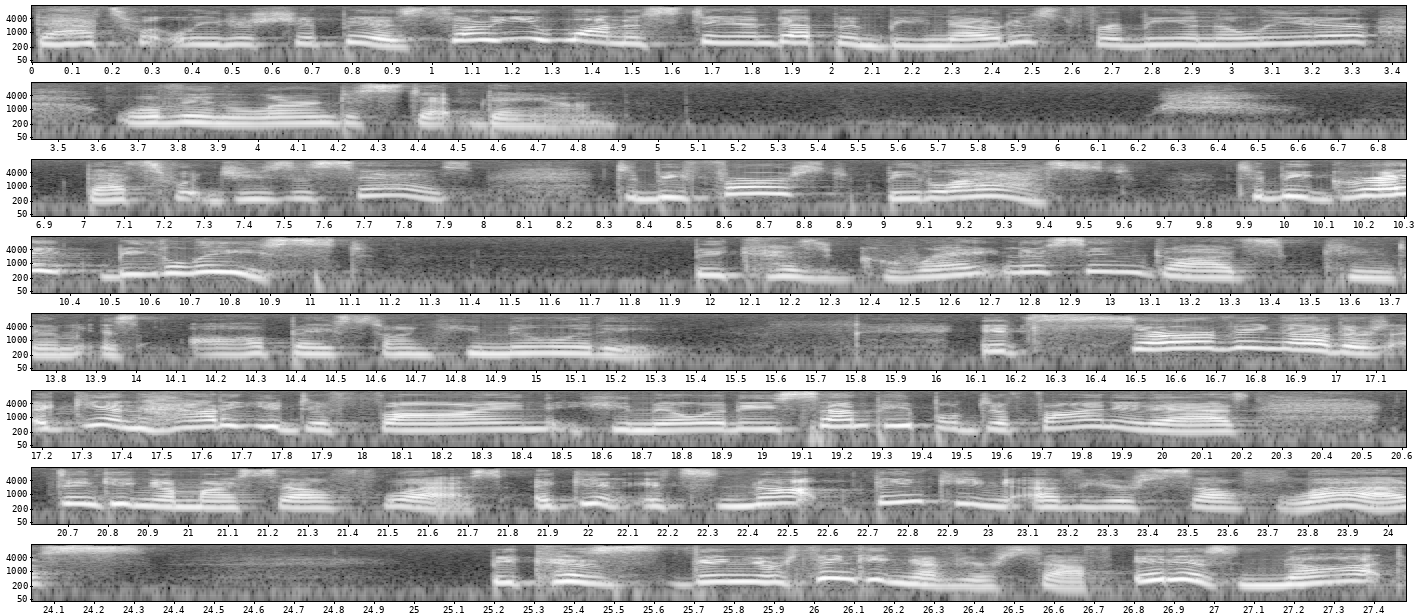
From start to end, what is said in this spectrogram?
That's what leadership is. So you want to stand up and be noticed for being a leader? Well, then learn to step down. Wow. That's what Jesus says. To be first, be last. To be great, be least. Because greatness in God's kingdom is all based on humility. It's serving others. Again, how do you define humility? Some people define it as thinking of myself less. Again, it's not thinking of yourself less because then you're thinking of yourself. It is not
